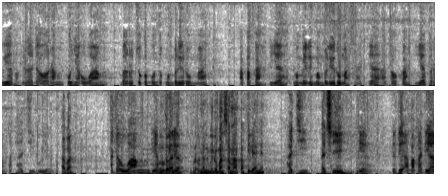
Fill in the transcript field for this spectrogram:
Buya apabila ada orang punya uang baru cukup untuk membeli rumah apakah dia memilih membeli rumah saja ataukah dia berangkat haji Buya? Apa? ada uang dia untuk memilih anda membeli rumah sama apa pilihannya? haji. Haji. Iya jadi apakah dia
